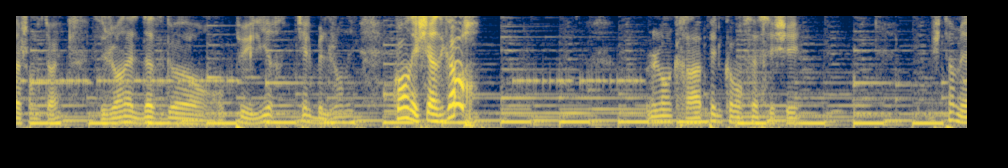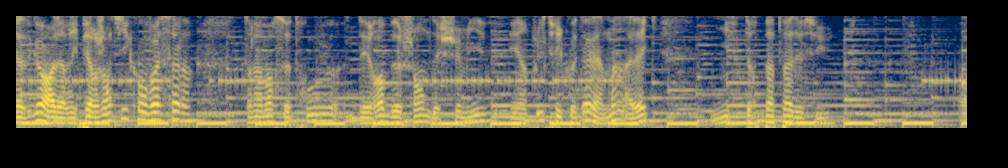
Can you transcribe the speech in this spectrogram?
Ça, chambre de C'est le journal d'Asgore. On peut y lire quelle belle journée. Quoi, on est chez Asgore? L'encre a à peine commencé à sécher. Putain, mais Asgore a l'air hyper gentil quand on voit ça là. Dans la mort se trouvent des robes de chambre, des chemises et un pull tricoté à la main avec Mister Papa dessus. Oh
